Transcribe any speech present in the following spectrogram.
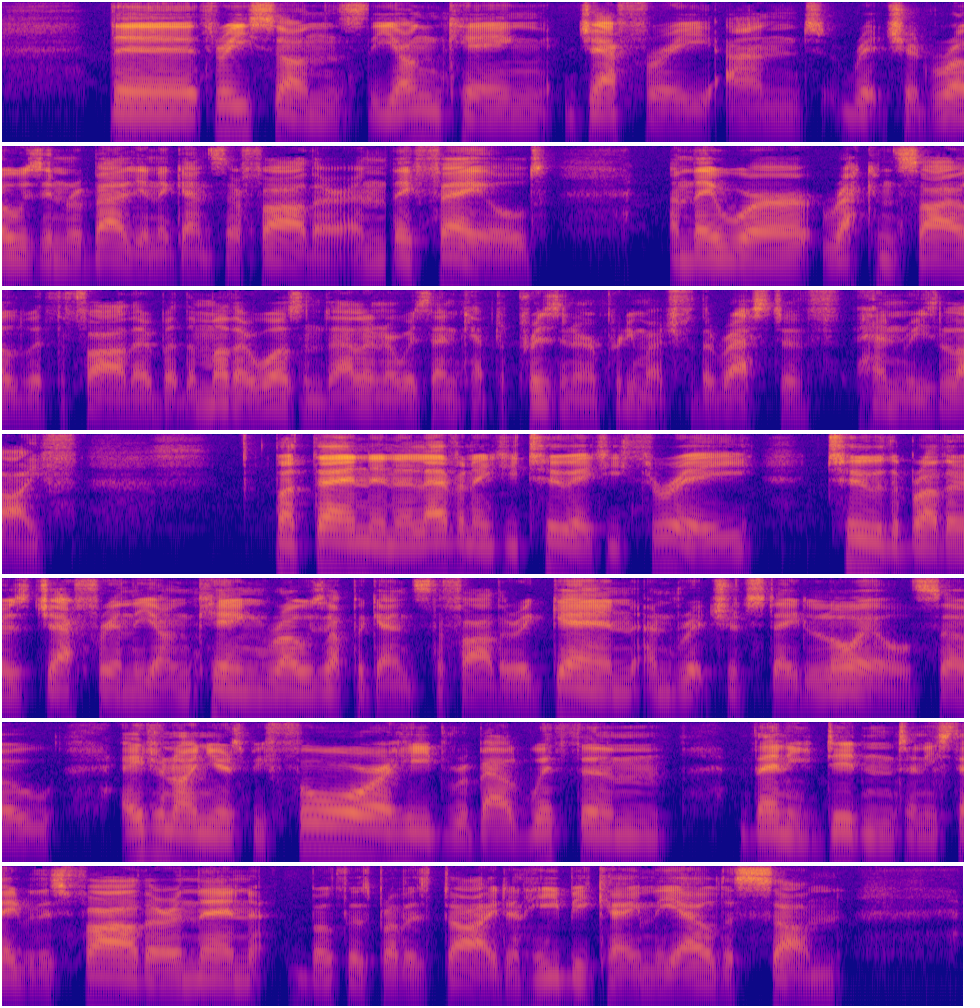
The three sons, the young king, Geoffrey, and Richard, rose in rebellion against their father, and they failed and they were reconciled with the father, but the mother wasn't. Eleanor was then kept a prisoner pretty much for the rest of Henry's life. But then in 1182 83, two of the brothers, Geoffrey and the young king, rose up against the father again, and Richard stayed loyal. So, eight or nine years before, he'd rebelled with them. Then he didn't, and he stayed with his father. And then both those brothers died, and he became the eldest son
